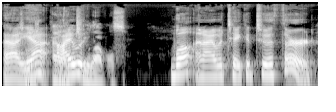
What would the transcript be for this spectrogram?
that Uh, So yeah, I would. two levels Well, and I would take it to a third.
